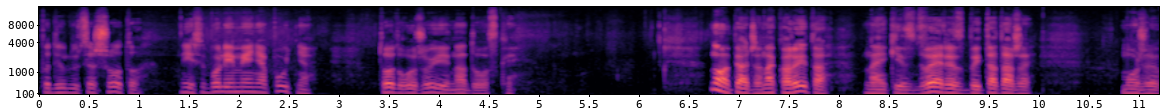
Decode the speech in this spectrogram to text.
Подивлюся, що то. Якщо більш-менш путня, то доложу її на доски. Ну, опять же, на корита, на якісь двері збити, та навіть може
